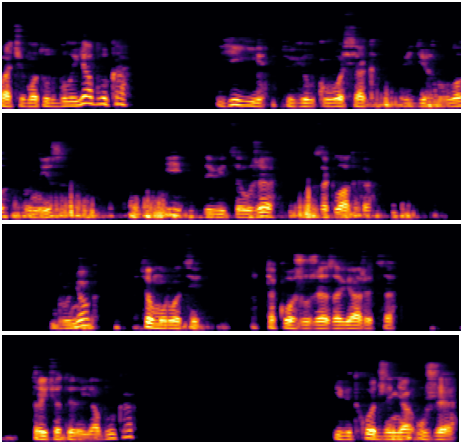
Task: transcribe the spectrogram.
Бачимо, тут були яблука. Її цю гілку ось як відігнуло вниз. І дивіться, вже закладка бруньок. В цьому році тут також вже зав'яжеться 3-4 яблука. І відходження вже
